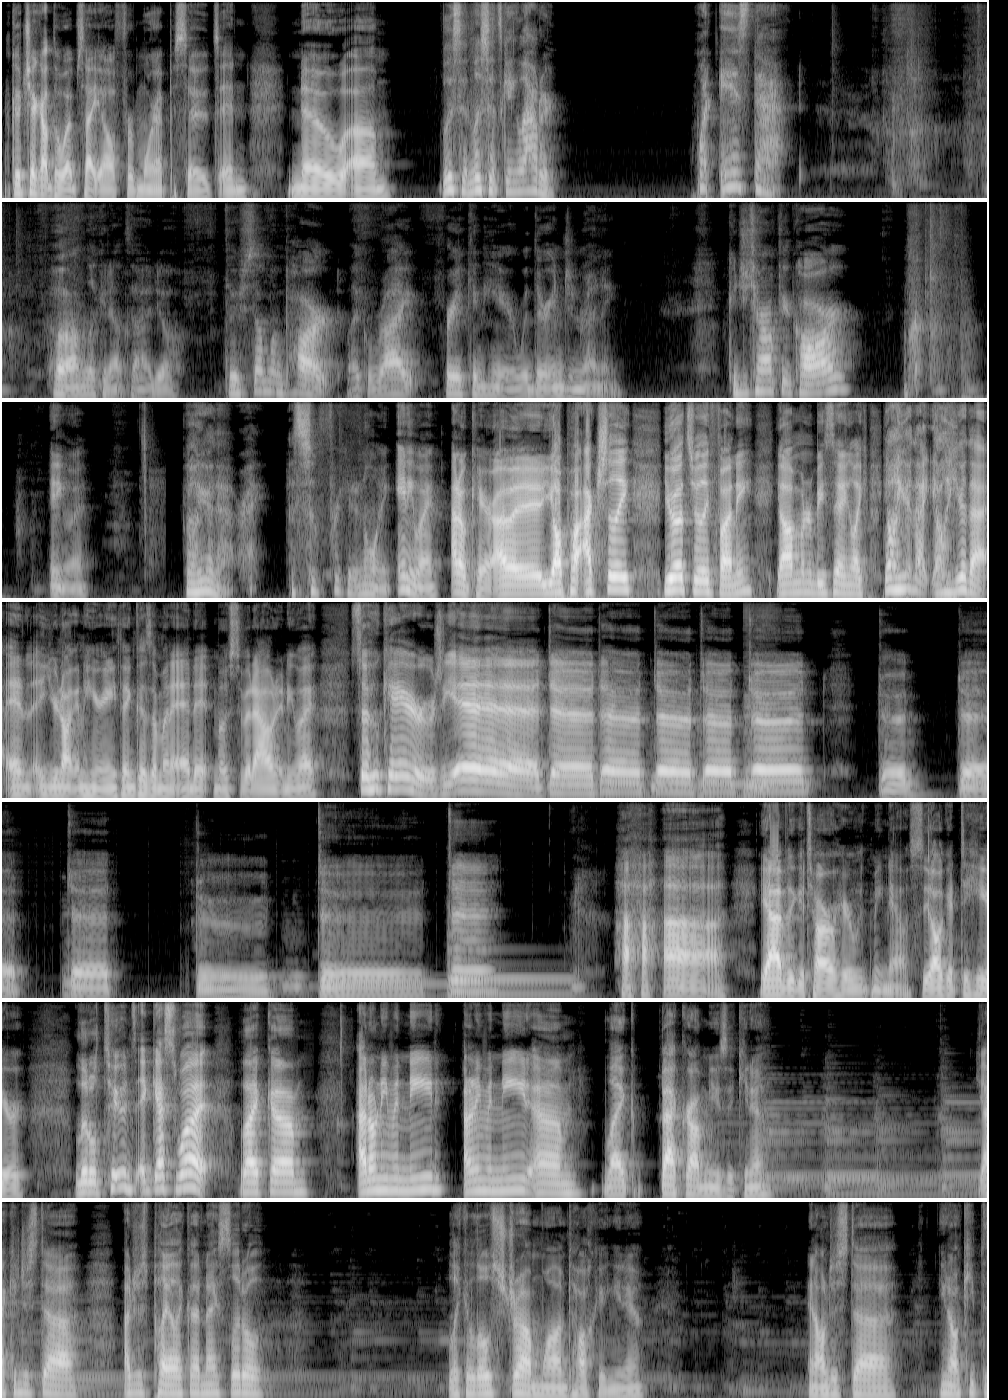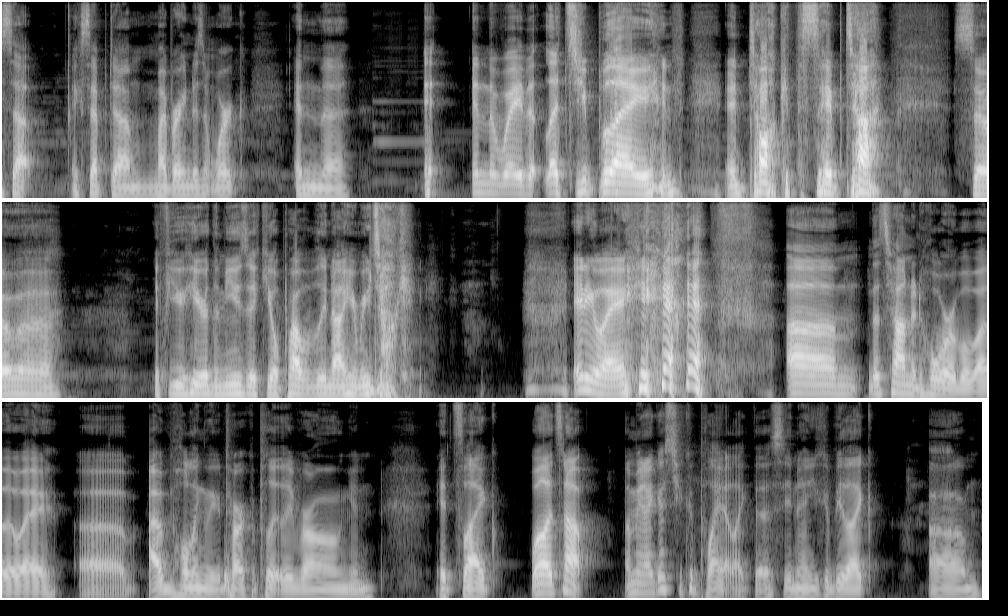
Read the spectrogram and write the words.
go check out the website y'all for more episodes and no um listen, listen, it's getting louder. What is that? Oh, I'm looking outside, y'all. There's someone parked like right freaking here with their engine running. Could you turn off your car? anyway, y'all hear that, right? That's so freaking annoying. Anyway, I don't care. I, y'all actually, you know what's really funny? Y'all, I'm gonna be saying like, y'all hear that? Y'all hear that? And you're not gonna hear anything because I'm gonna edit most of it out anyway. So who cares? Yeah. Da, da, da, da, da, da, da, da, Ha ha ha. Yeah, I have the guitar here with me now. So y'all get to hear little tunes. And guess what? Like, um, I don't even need I don't even need um like background music, you know? I can just uh I'll just play like a nice little like a little strum while I'm talking, you know? And I'll just uh you know, I'll keep this up. Except um my brain doesn't work in the in the way that lets you play and and talk at the same time. So uh if you hear the music, you'll probably not hear me talking. anyway, um that sounded horrible by the way. Uh, I'm holding the guitar completely wrong and it's like, well, it's not I mean, I guess you could play it like this, you know, you could be like um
